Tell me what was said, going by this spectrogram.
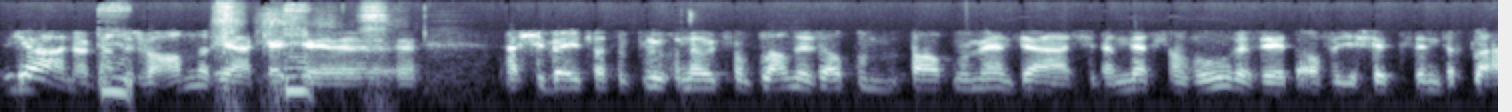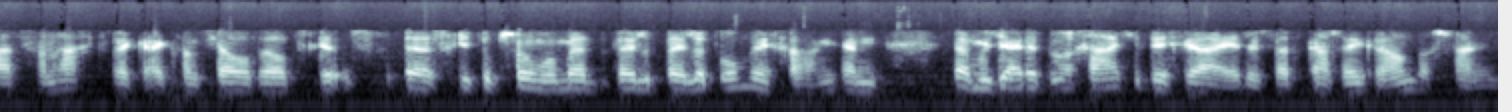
Ja, nou dat is wel handig. Ja, kijk, als je weet wat de ploeggenoot van plan is op een bepaald moment, ja, als je dan net van voren zit of je zit 20 plaatsen van achteren, kijk, van hetzelfde schiet, schiet op zo'n moment het hele peloton in gang. En dan moet jij er door een gaatje dichtrijden, dus dat kan zeker handig zijn.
